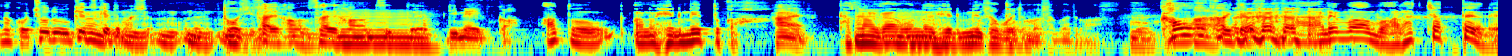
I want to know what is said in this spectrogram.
なんかちょうど受け付けてましたね。これ当時の。再販再販っつってリメイクかあとあのヘルメットか。はい。高顔のヘルメット。覚えてます覚えてます。もう顔が描いてある。あれは笑っちゃったよね。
